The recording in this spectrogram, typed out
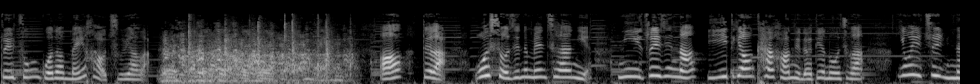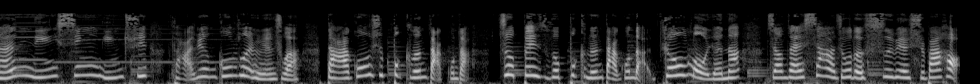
对中国的美好祝愿了。哦，对了，我手机那边车你，你最近呢一定要看好你的电动车，因为据南宁新宁区法院工作人员说啊，打工是不可能打工的。这辈子都不可能打工的周某人呢，将在下周的四月十八号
